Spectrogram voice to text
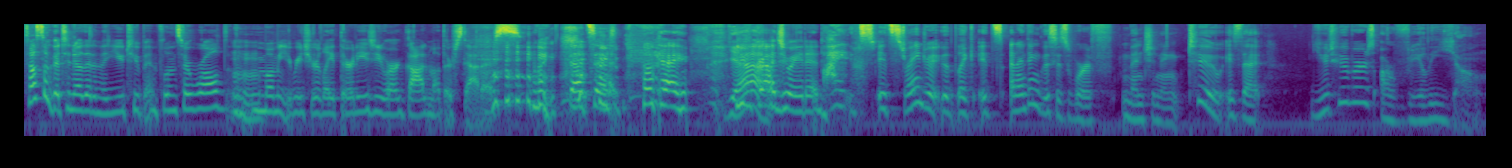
It's also good to know that in the YouTube influencer world, the mm-hmm. moment you reach your late 30s, you are godmother status. like, that's it. Okay. Yeah. You've graduated. I, it's it's strange, right? Like it's, and I think this is worth mentioning too, is that YouTubers are really young.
